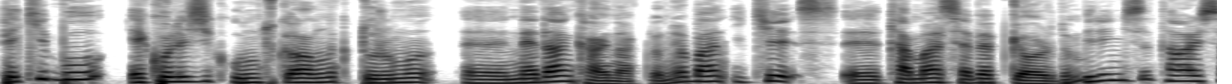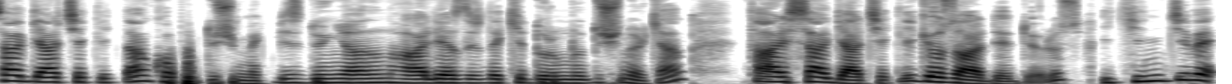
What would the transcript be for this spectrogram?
Peki bu ekolojik unutkanlık durumu e, neden kaynaklanıyor? Ben iki e, temel sebep gördüm. Birincisi tarihsel gerçeklikten kopuk düşünmek. Biz dünyanın hali hazırdaki durumunu düşünürken tarihsel gerçekliği göz ardı ediyoruz. İkinci ve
